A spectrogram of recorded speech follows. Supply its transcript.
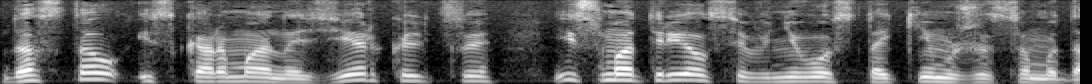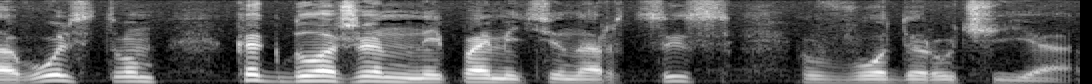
достал из кармана зеркальце и смотрелся в него с таким же самодовольством, как блаженной памяти нарцисс в воды ручья.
